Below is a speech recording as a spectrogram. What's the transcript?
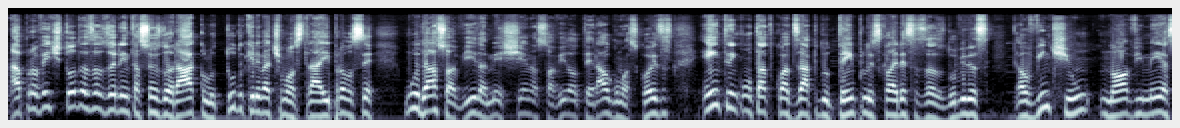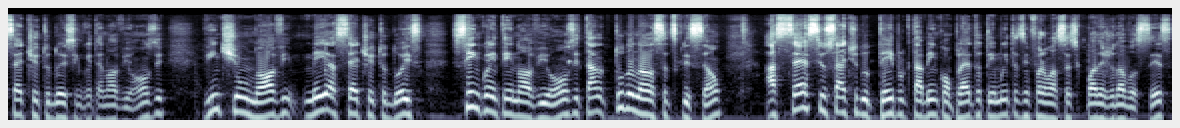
Aproveite todas as orientações do oráculo, tudo que ele vai te mostrar aí para você mudar a sua vida, mexer na sua vida, alterar algumas coisas. Entre em contato com o WhatsApp do templo, esclareça essas dúvidas. É o 21 96782 5911, 21 96782 5911, tá tudo na nossa descrição. Acesse o site do templo que tá bem completo, tem muitas informações que podem ajudar vocês,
